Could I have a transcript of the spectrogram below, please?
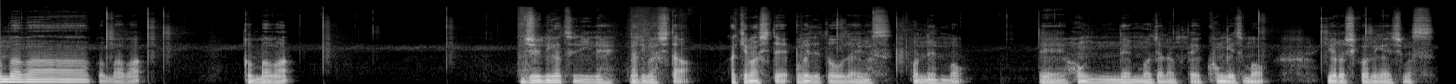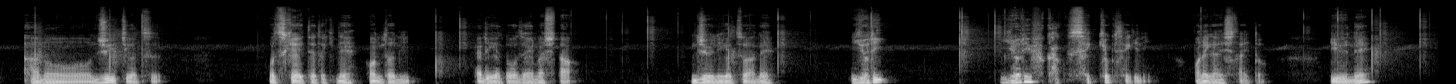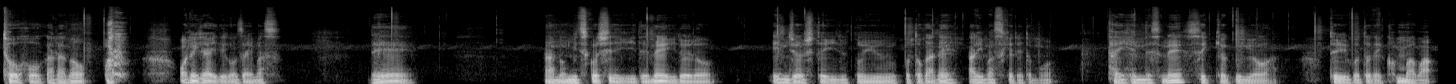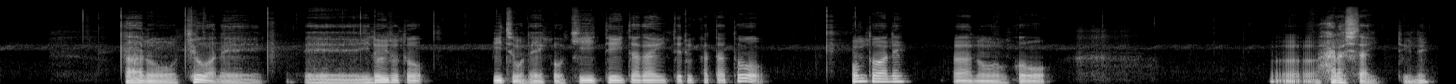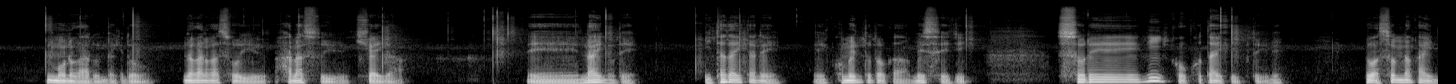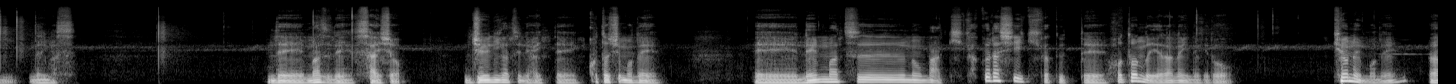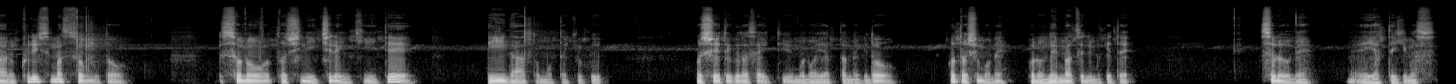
こんばんは、こんばんは、こんばんは。12月にね、なりました。明けましておめでとうございます。本年も、えー本年もじゃなくて今月もよろしくお願いします。あのー11月、お付き合いいただきね、本当にありがとうございました。12月はね、より、より深く積極的にお願いしたいというね、東方からの お願いでございます。ねえ。あの、三越でね、いろいろ炎上しているということがね、ありますけれども、大変ですね、接客業は。ということで、こんばんは。あの、今日はね、えー、いろいろと、いつもね、こう聞いていただいてる方と、本当はね、あの、こう、うん話したいっていうね、ものがあるんだけど、なかなかそういう話すという機会が、えーないので、いただいたね、えコメントとかメッセージ、それにこう答えていくというね、今日はそんな回になります。で、まずね、最初、12月に入って、今年もね、えー年末の、まあ、企画らしい企画ってほとんどやらないんだけど、去年もね、あの、クリスマスソングと、その年に1年聴いて、いいなと思った曲、教えてくださいっていうものをやったんだけど、今年もね、この年末に向けて、それをね、やっていきます。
